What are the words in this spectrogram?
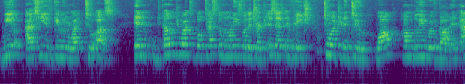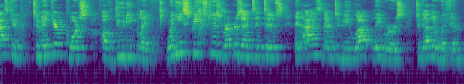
we, as he is giving light to us. In Ellen G. White's book, Testimony for the Church, it says in page 202, walk humbly with God and ask him to make your course of duty plain. When he speaks to his representatives and asks them to be laborers together with him,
